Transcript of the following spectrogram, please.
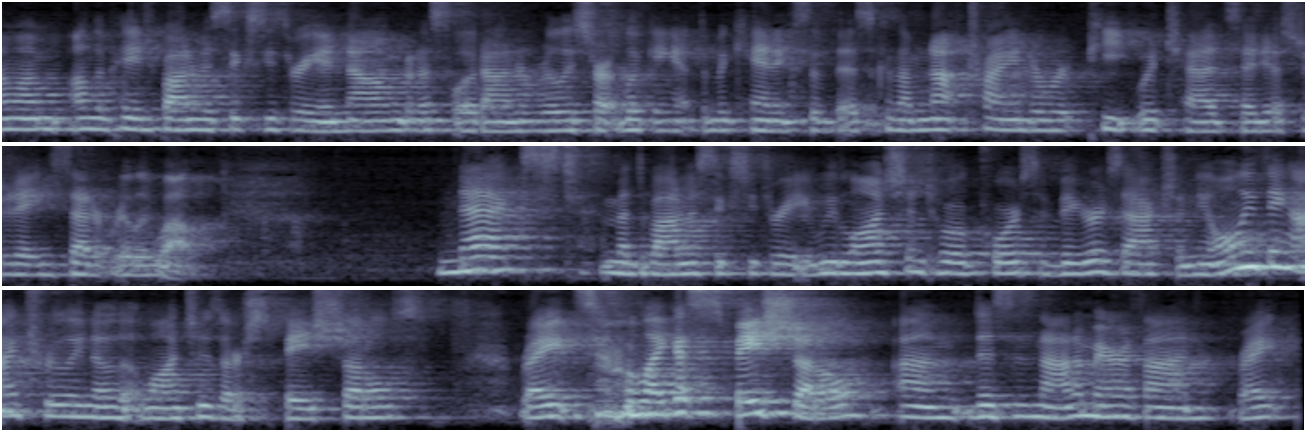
I'm on, the page bottom of 63, and now I'm going to slow down and really start looking at the mechanics of this because I'm not trying to repeat what Chad said yesterday. He said it really well. Next, I'm at the bottom of 63. We launched into a course of vigorous action. The only thing I truly know that launches are space shuttles, right? So, like a space shuttle, um, this is not a marathon, right?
